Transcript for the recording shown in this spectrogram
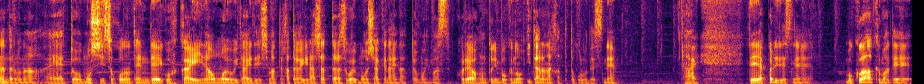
なんだろうな、えっ、ー、と、もしそこの点でご不快な思いを抱いてしまった方がいらっしゃったらすごい申し訳ないなって思います。これは本当に僕の至らなかったところですね。はい。で、やっぱりですね、僕はあくまで、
